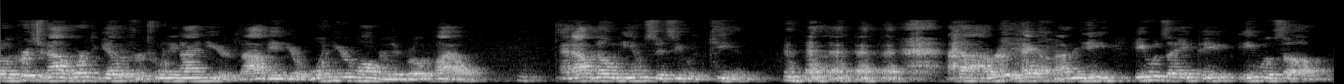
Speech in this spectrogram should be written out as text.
Brother Christian and I have worked together for 29 years. I've been here one year longer than Brother Powell. And I've known him since he was a kid. I really have. I mean, he, he was a he, he was a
